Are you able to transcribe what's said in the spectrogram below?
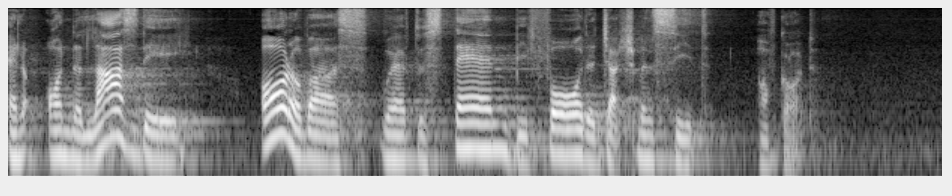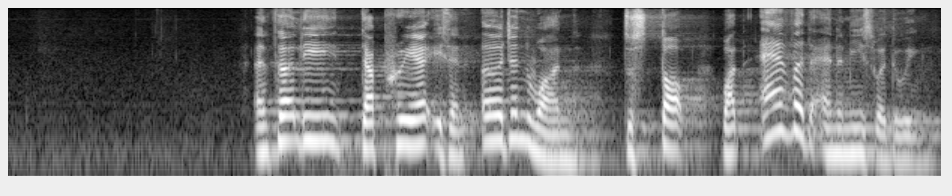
And on the last day, all of us will have to stand before the judgment seat of God. And thirdly, their prayer is an urgent one to stop whatever the enemies were doing.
